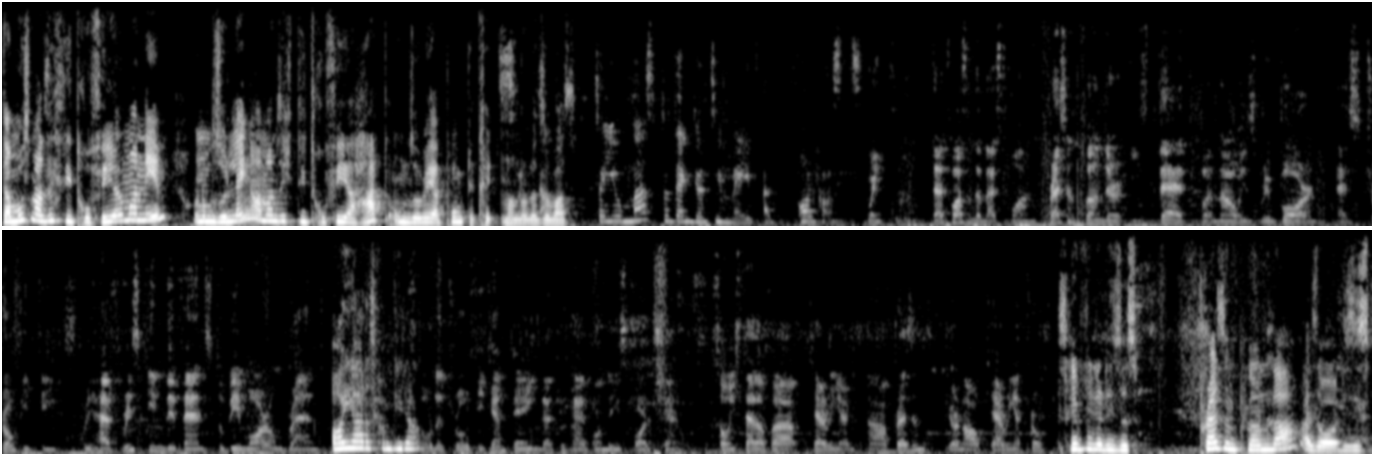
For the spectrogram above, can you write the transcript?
Da muss man sich die Trophäe immer nehmen. Und umso länger man sich die Trophäe hat, umso mehr Punkte kriegt man oder sowas. so you must protect your teammate at all costs. Wait, that wasn't the last one. Present Thunder is dead, but now is reborn as Trophy Thieves. We have reskinned the events to be more on brand. Oh ja, das kommt wieder. The trophy campaign that you have on the esports channel. So instead of uh, carrying a uh, present, you're now carrying a trophy. Es gibt wieder dieses Present Plunder, also dieses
